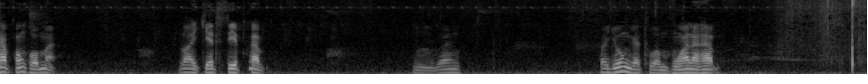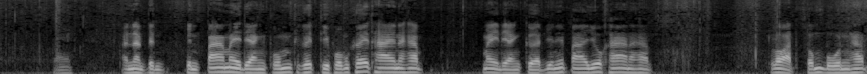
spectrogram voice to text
ครับของผมอะร้อยเจ็ดสิบครับ นี่เบิ้งพยุ่งจะท่วมหัวแล้วครับ อันนั้นเป็นเป็นป้าไม้แดงผมที่เคยที่ผมเคยทายนะครับ ไม้แดงเกิดอยู่ในป่ายุค่านะครับ รอดสมบูรณ์ครับ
